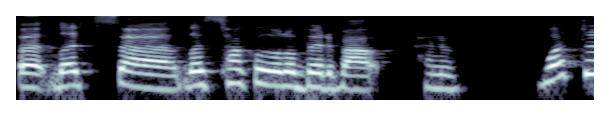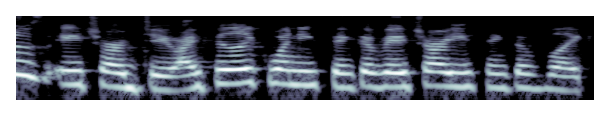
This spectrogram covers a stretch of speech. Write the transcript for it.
But let's uh, let's talk a little bit about kind of what does HR do? I feel like when you think of HR, you think of like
